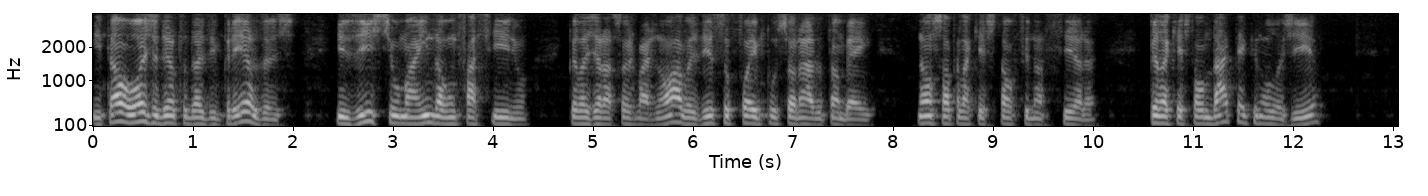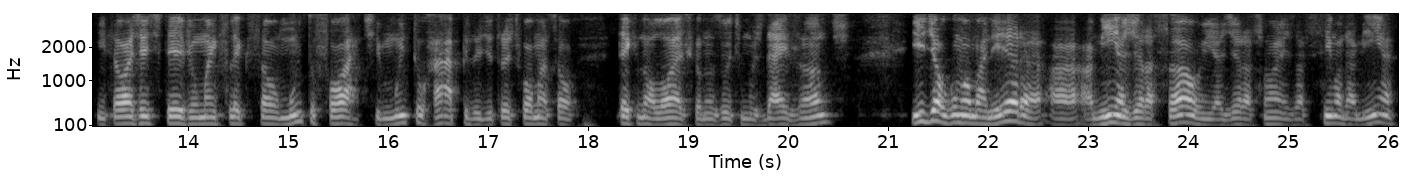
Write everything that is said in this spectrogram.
Então, hoje, dentro das empresas, existe uma, ainda um fascínio pelas gerações mais novas, isso foi impulsionado também, não só pela questão financeira, pela questão da tecnologia. Então, a gente teve uma inflexão muito forte, muito rápida de transformação tecnológica nos últimos 10 anos, e, de alguma maneira, a, a minha geração e as gerações acima da minha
